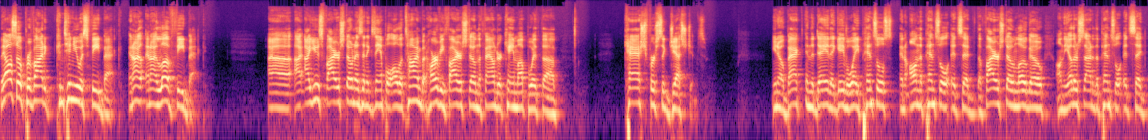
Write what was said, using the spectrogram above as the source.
they also provide continuous feedback, and I, and I love feedback. Uh, I, I, use Firestone as an example all the time, but Harvey Firestone, the founder, came up with uh, cash for suggestions. You know, back in the day, they gave away pencils, and on the pencil, it said the Firestone logo. On the other side of the pencil, it said,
